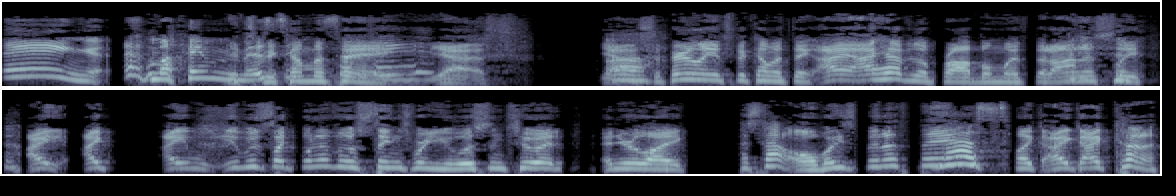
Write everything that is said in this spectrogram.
thing? Am I missing it's become a thing. something? Yes, yes. Ugh. apparently, it's become a thing. I, I have no problem with, but honestly, I, I, I, it was like one of those things where you listen to it and you're like, has that always been a thing? Yes. Like I, I kind of,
